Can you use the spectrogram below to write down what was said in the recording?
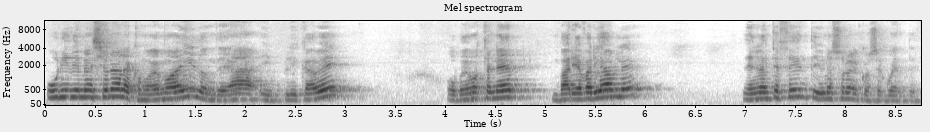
unidimensionales, como vemos ahí, donde A implica B, o podemos tener varias variables en el antecedente y una sola en el consecuente.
